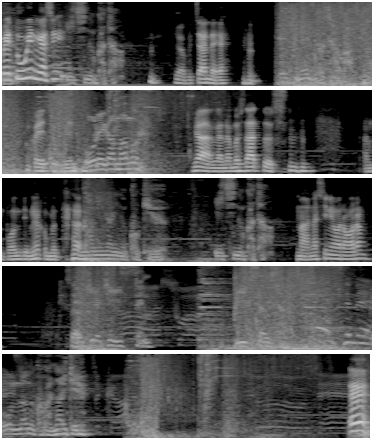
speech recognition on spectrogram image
Pay to win gak sih? Ya bercanda ya Pay to win nambah status Unpontinnya kebetulan. Mana sih ini orang-orang? Eh,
